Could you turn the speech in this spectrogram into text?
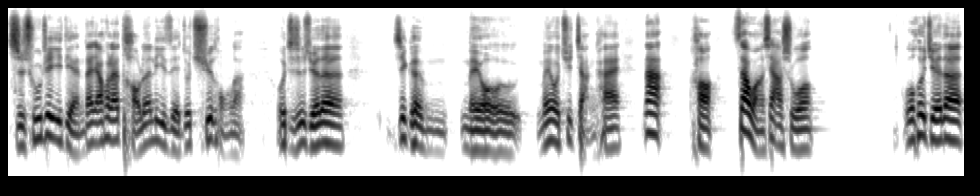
指出这一点，大家后来讨论例子也就趋同了。我只是觉得这个没有没有去展开。那好，再往下说，我会觉得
